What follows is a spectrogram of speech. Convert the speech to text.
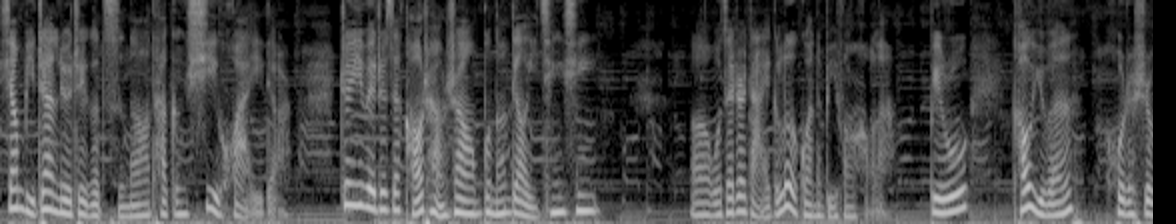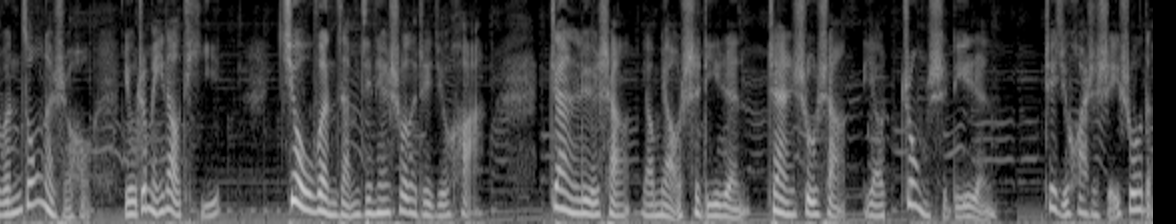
相比战略这个词呢，它更细化一点儿，这意味着在考场上不能掉以轻心。呃，我在这儿打一个乐观的比方好了，比如考语文或者是文综的时候，有这么一道题。就问咱们今天说的这句话：战略上要藐视敌人，战术上要重视敌人。这句话是谁说的？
